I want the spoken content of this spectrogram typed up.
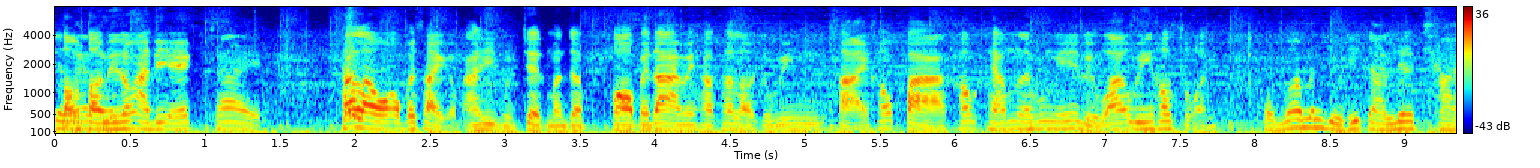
ยังตอนไงตอนนี้ต้อง RDX ใช่ถ้าเราเอาไปใส่กับ RT07 มันจะพอไปได้ไหมครับ ถ้าเราจะวิ่งสายเข้าป่าเข้าแคมป์อะไรพวกนี้หรือว่าวิ่งเข้าสวน ผมว่ามันอยู่ที่การเลือกใช้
